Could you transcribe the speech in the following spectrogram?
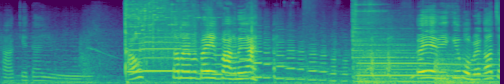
ทาร์เก็ตได้อยู่ เอ้าทำไมมันไปอีกฝั่งหนึ่งอะเฮ้ยอันนี้คือผมไม่เข้าใจ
